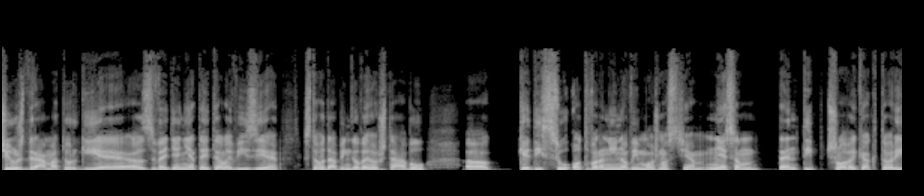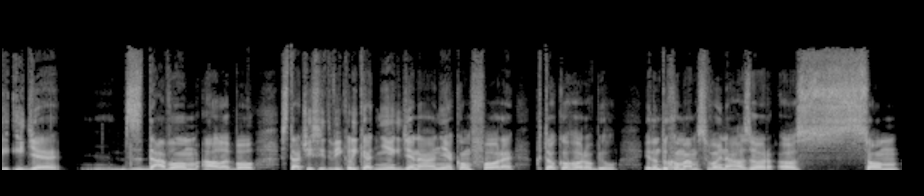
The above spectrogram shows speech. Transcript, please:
Či už z dramaturgie, e, z vedenia tej televízie, z toho dubbingového štábu, e, kedy sú otvorení novým možnostiam. Nie som ten typ človeka, ktorý ide s davom, alebo stačí si vyklikať niekde na nejakom fóre, kto koho robil. Jednoducho mám svoj názor, som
